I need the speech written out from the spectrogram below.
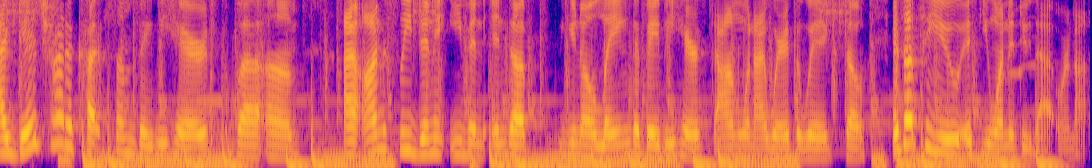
I did try to cut some baby hairs, but um, I honestly didn't even end up, you know, laying the baby hairs down when I wear the wig. So it's up to you if you want to do that or not.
